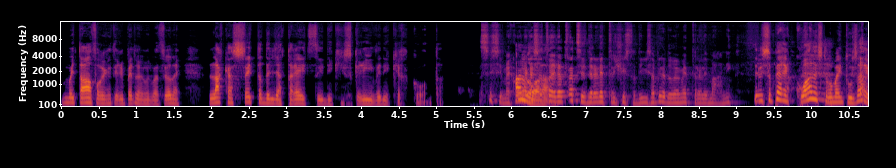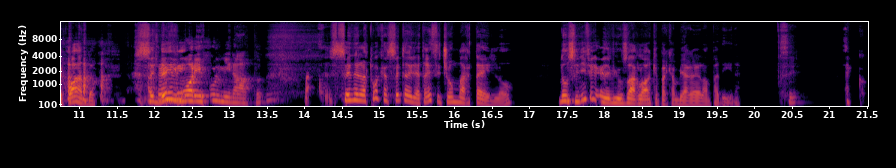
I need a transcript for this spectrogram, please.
metafora che ti ripeto in continuazione, la cassetta degli attrezzi di chi scrive, di chi racconta. Sì, sì, ma è come la Allora. cassetta degli attrezzi dell'elettricista, devi sapere dove mettere le mani. Devi sapere quale strumento usare e quando. Se, devi- muori fulminato. Ma se nella tua cassetta degli attrezzi c'è un martello, non significa che devi usarlo anche per cambiare le lampadine. Sì. Ecco.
